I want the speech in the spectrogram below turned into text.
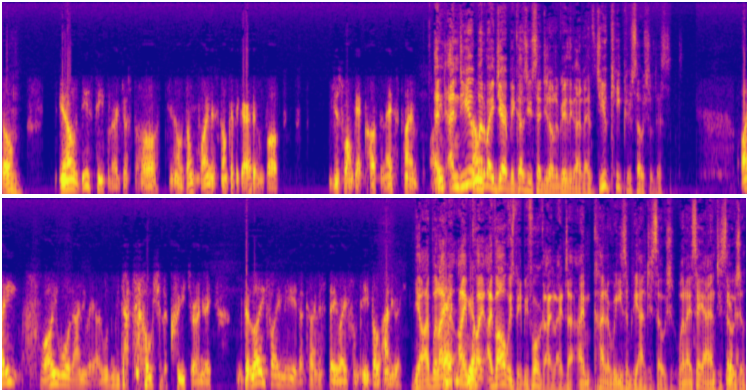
So, Hmm. you know, these people are just, oh, you know, don't find us, don't get the Garda involved. We just won't get caught the next time. I- And and do you, know, by the way, Jer, because you said you don't agree with the guidelines, do you keep your social distance? I, I would anyway. I wouldn't be that social a creature anyway. The life I lead, I kind of stay away from people anyway. Yeah, I- well, I'm, Um, I'm yeah. quite. I've always been before guidelines. I, I'm kind of reasonably antisocial. When I say antisocial,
